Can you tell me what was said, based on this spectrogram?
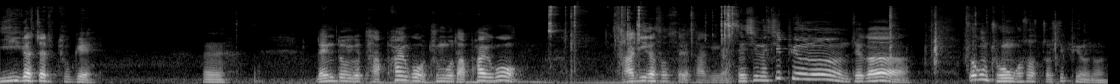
2기가짜리 두 개. 예. 램도 이거 다 팔고, 중고 다 팔고, 4기가 썼어요, 4기가. 대신에 CPU는 제가 조금 좋은 거 썼죠, CPU는.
